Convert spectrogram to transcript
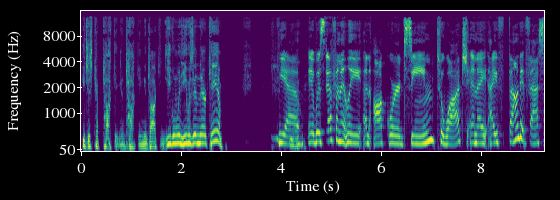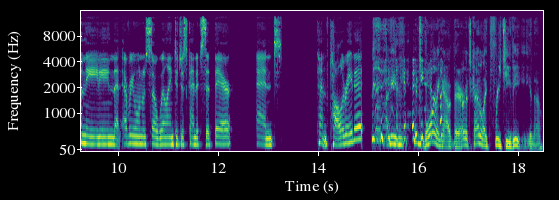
he just kept talking and talking and talking, even when he was in their camp. Yeah, it was definitely an awkward scene to watch. And I, I found it fascinating that everyone was so willing to just kind of sit there and kind of tolerate it. I mean, it's boring out there. It's kind of like free TV, you know.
